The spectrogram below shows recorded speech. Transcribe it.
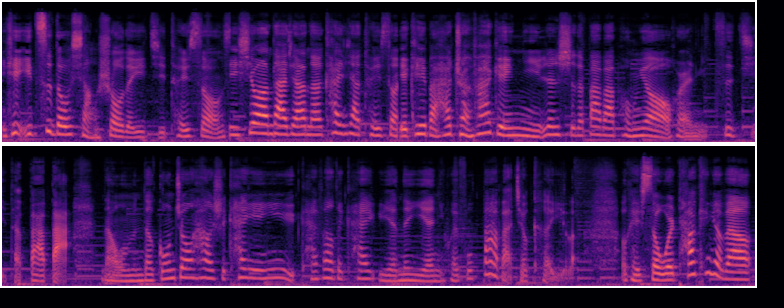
你可以一次都享受的一集推送。所以希望大家呢看一下推送，也可以把它转发给你认识的爸爸朋友或者你自己的爸爸。那我们的公众号是开言英语，开放的开，语言的言，你回复爸爸就可以了。OK，so、we're talking about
